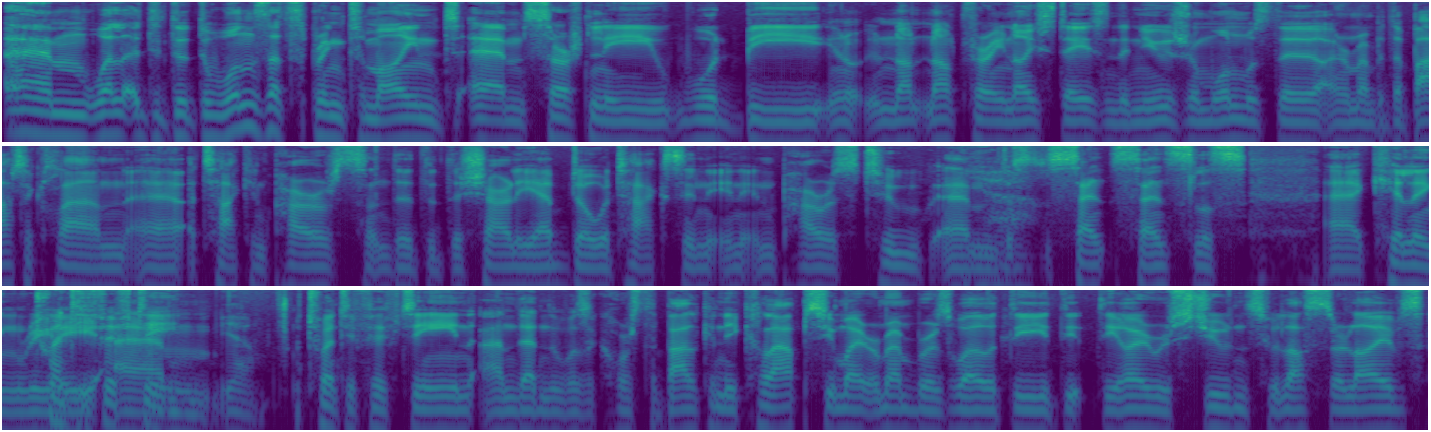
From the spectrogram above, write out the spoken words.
Um, well, the, the ones that spring to mind um, certainly would be, you know, not not very nice days in the newsroom. One was the I remember the Bataclan uh, attack in Paris and the, the, the, Charlie Hebdo attacks in, in, in Paris too. Um, yeah. Just sen- senseless uh, killing, really. 2015, um, yeah. 2015, and then there was of course the balcony collapse. You might remember as well with the, the, the Irish students who lost their lives.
